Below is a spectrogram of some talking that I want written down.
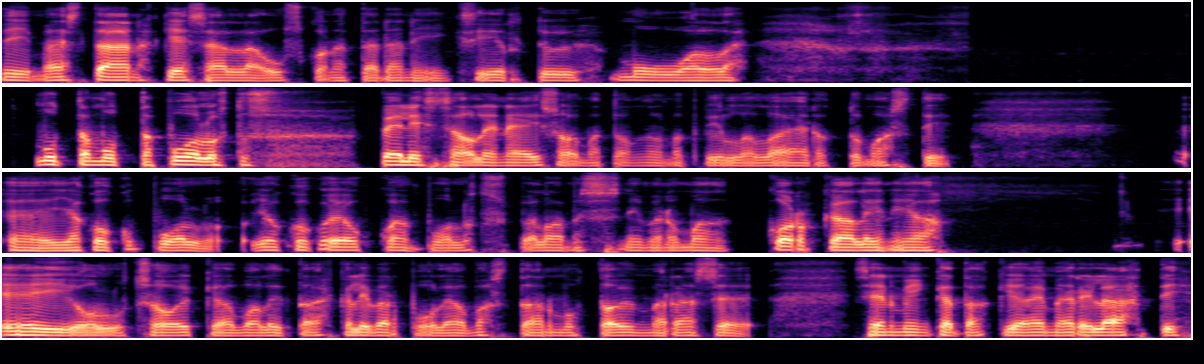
viimeistään kesällä uskon, että Danny siirtyy muualle. Mutta, mutta puolustuspelissä oli ne isoimmat ongelmat Villalla ehdottomasti ja koko, puol- jo koko joukkueen puolustuspelaamisessa nimenomaan korkea linja ei ollut se oikea valinta ehkä Liverpoolia vastaan, mutta ymmärrän se, sen, minkä takia Emeri lähti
